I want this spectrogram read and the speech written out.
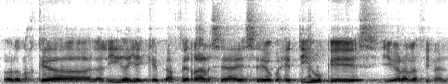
Ahora nos queda la liga y hay que aferrarse a ese objetivo que es llegar a la final.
